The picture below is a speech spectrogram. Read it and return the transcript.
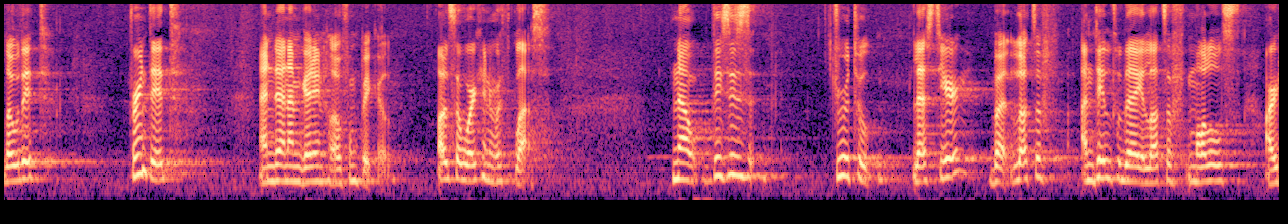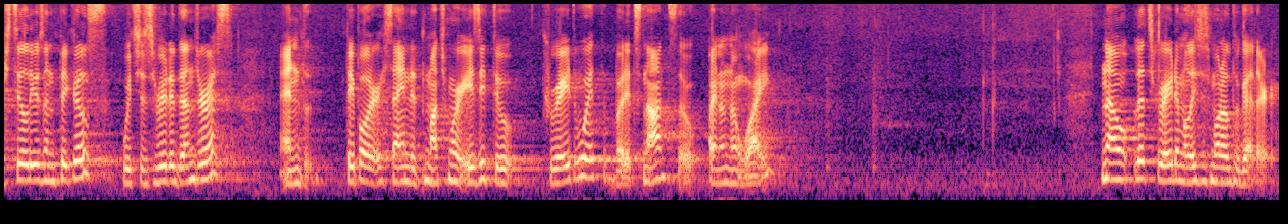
load it, print it, and then I'm getting hello from Pickle. Also working with class. Now, this is true to last year, but lots of, until today, lots of models are still using pickles, which is really dangerous. And people are saying it's much more easy to create with, but it's not, so I don't know why. Now, let's create a malicious model together.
